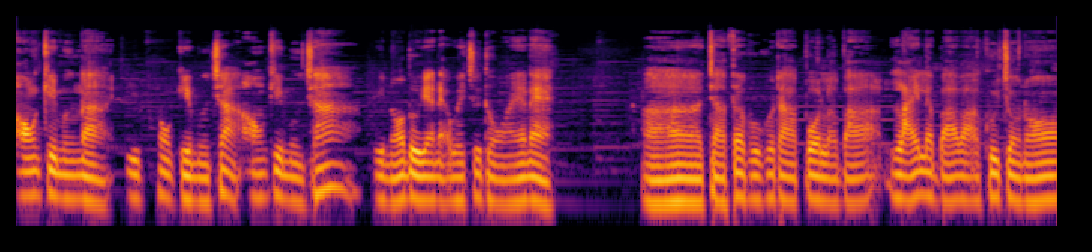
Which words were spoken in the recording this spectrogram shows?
အောင်ကေမနာဤထုံကေမချအောင်ကေမချဒီနော်တို့ရနေအဝိချူထုံရနေအာဂျာတပ်ဖို့ကတာပေါ်လာပါလိုက်လာပါပါအခုကျွန်တော်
